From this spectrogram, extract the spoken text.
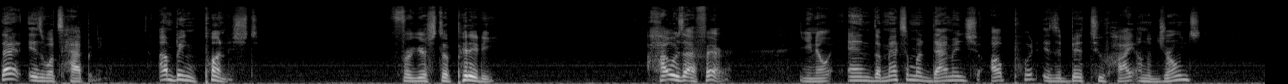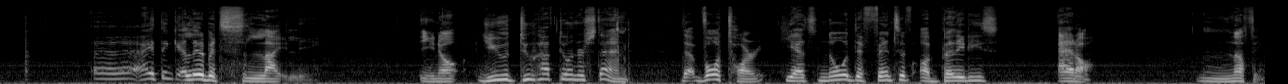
That is what's happening. I'm being punished for your stupidity. How is that fair? You know, and the maximum damage output is a bit too high on the drones. Uh, I think a little bit slightly. You know, you do have to understand that Voltar, he has no defensive abilities at all nothing.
